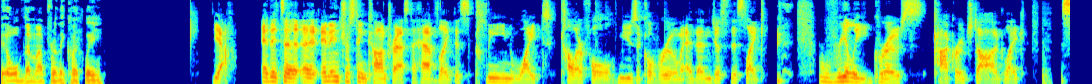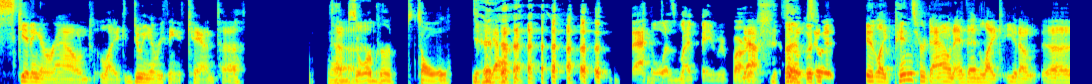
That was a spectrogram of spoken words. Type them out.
build them up really quickly. Yeah, and it's a, a, an interesting contrast to have like this clean white colorful musical room and then just this like really gross cockroach dog like skidding around like doing everything it can to, to absorb her soul. Yeah. That was my favorite part. Yeah. So so it it like pins her down and then like you know uh,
